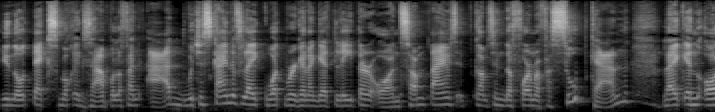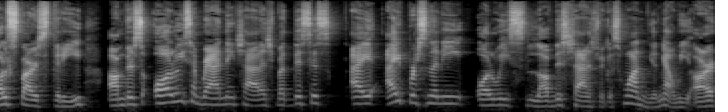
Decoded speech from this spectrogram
you know, textbook example of an ad, which is kind of like what we're gonna get later on. Sometimes it comes in the form of a soup can, like in All Stars 3. Um, there's always a branding challenge, but this is I I personally always love this challenge because one, yun nga, we are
